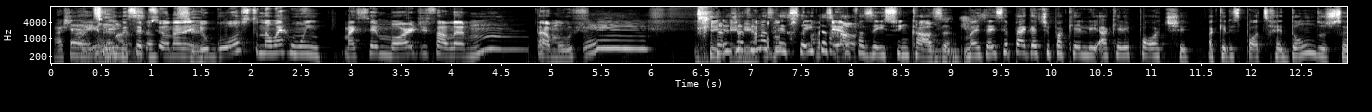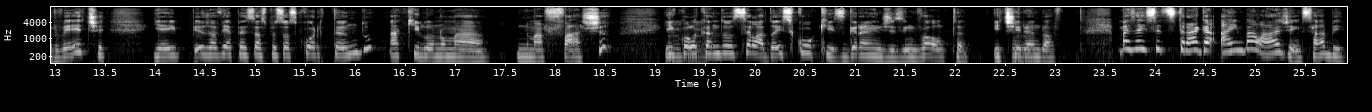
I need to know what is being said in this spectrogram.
Acho É, que isso que decepciona Sim. nele. O gosto não é ruim, mas você morde e fala, hum, tá murcho. Eu já vi umas receitas pra fazer isso em casa. Mas aí você pega, tipo, aquele, aquele pote, aqueles potes redondos de sorvete, e aí eu já vi as pessoas cortando aquilo numa, numa faixa e colocando, sei lá, dois cookies grandes em volta. E tirando a. Mas aí você estraga a embalagem, sabe?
